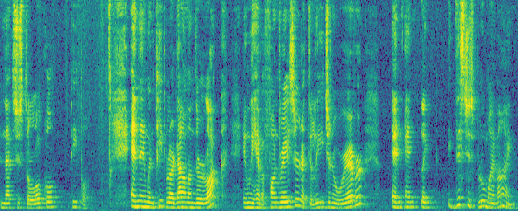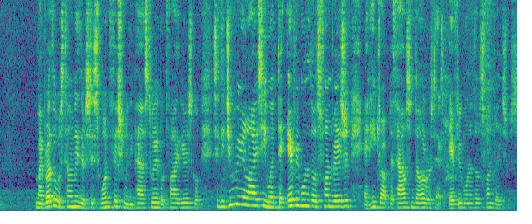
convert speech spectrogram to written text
and that's just the local people, and then when people are down on their luck, and we have a fundraiser at the Legion or wherever, and and like this just blew my mind. My brother was telling me there's this one fisherman he passed away about five years ago. He said, "Did you realize he went to every one of those fundraisers and he dropped a thousand dollars at every one of those fundraisers?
